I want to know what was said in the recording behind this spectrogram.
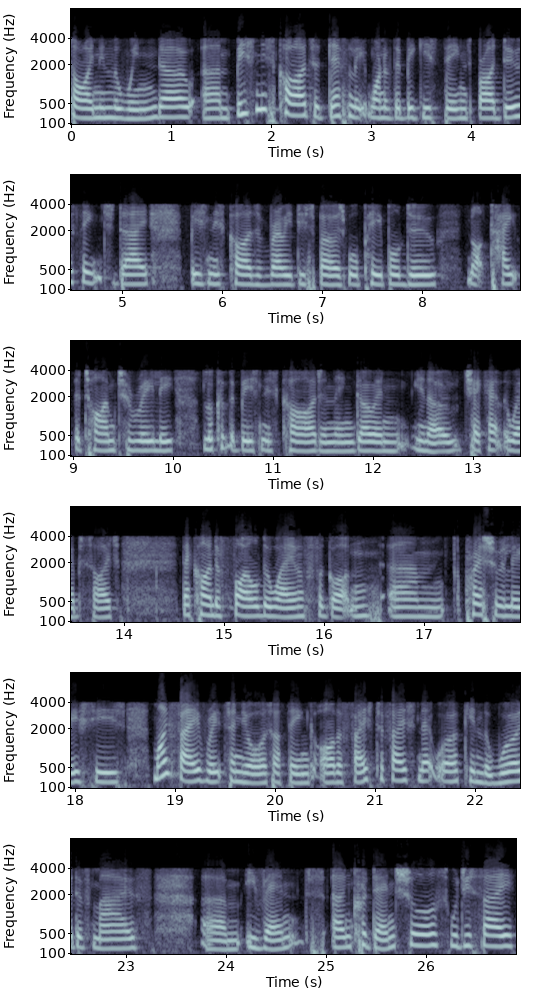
sign in the window. Um, business cards are definitely one of the biggest things, but I do think today business cards are very disposable. People do not take the time to really look at the business card and then go and, you know, check out the website they're kind of filed away and forgotten. Um, press releases. My favourites and yours, I think, are the face-to-face networking, the word of mouth, um, events, and credentials. Would you say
